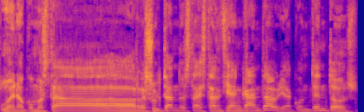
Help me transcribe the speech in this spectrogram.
Bueno, ¿cómo está resultando esta estancia en Cantabria? ¿Contentos?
